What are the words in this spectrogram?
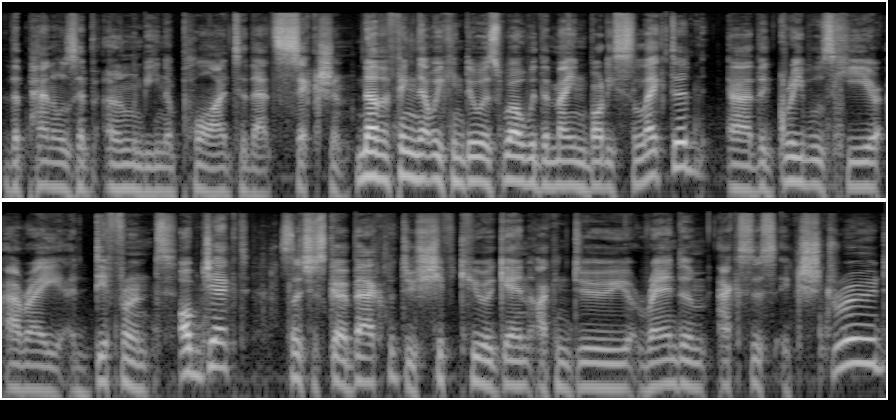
the panels have only been applied to that section. Another thing that we can do as well with the main body selected, uh, the greebles here are a, a different object. So let's just go back, let's do Shift Q again. I can do random axis extrude.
